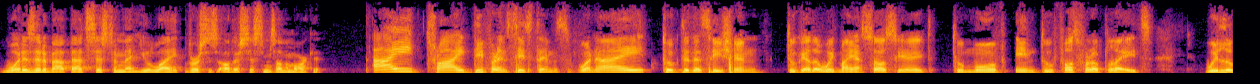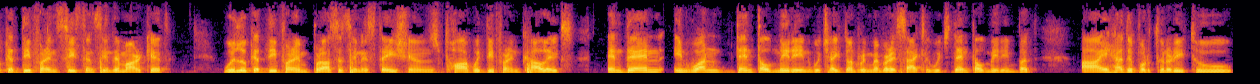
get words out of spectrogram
What is it about that system that you like versus other systems on the market? I tried different systems when I took the decision together with my associate to move into phosphor plates, We look at different systems in the market. We look at different processing stations, talk with different colleagues. And then in one dental meeting, which I don't remember exactly which dental meeting, but I had the opportunity to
